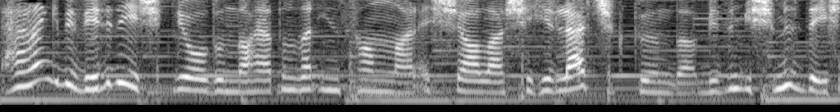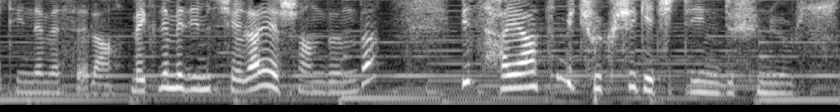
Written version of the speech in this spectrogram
herhangi bir veri değişikliği olduğunda hayatımızdan insanlar, eşyalar, şehirler çıktığında, bizim işimiz değiştiğinde mesela, beklemediğimiz şeyler yaşandığında biz hayatın bir çöküşe geçtiğini düşünüyoruz.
